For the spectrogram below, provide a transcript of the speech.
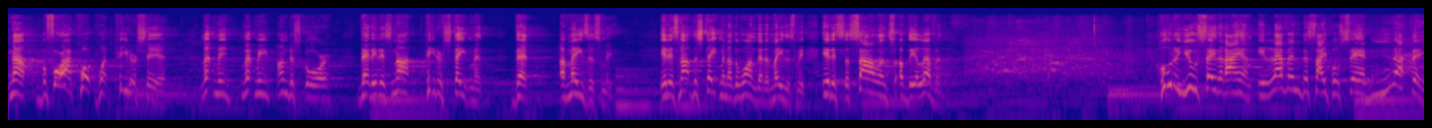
Now, before I quote what Peter said, let me, let me underscore that it is not Peter's statement that amazes me. It is not the statement of the one that amazes me. It is the silence of the 11. Who do you say that I am? 11 disciples said nothing.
